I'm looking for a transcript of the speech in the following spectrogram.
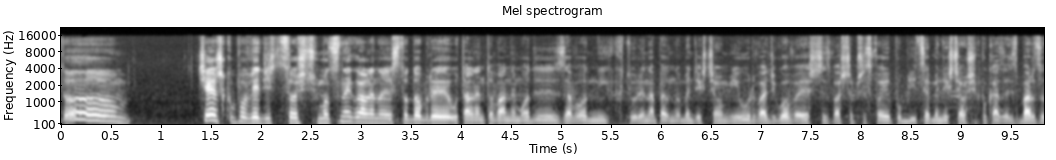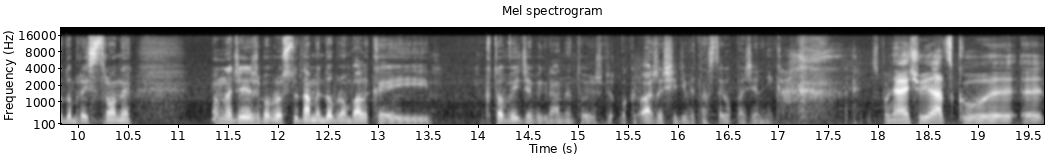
to ciężko powiedzieć coś mocnego, ale no jest to dobry, utalentowany młody zawodnik, który na pewno będzie chciał mi urwać głowę jeszcze, zwłaszcza przy swojej publice, będzie chciał się pokazać z bardzo dobrej strony. Mam nadzieję, że po prostu damy dobrą walkę i kto wyjdzie wygrany, to już okaże się 19 października. Wspomniałeś o Jacku. y, y,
